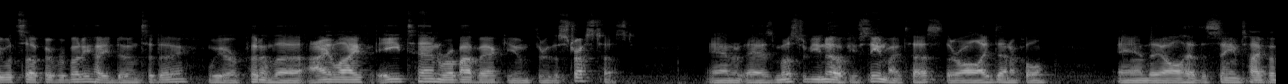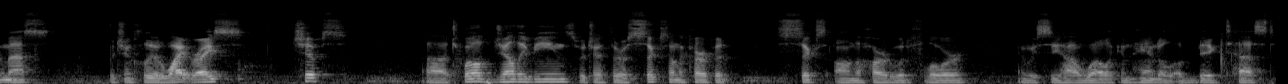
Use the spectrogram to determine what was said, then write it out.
what's up everybody? How you doing today? We are putting the iLife A10 robot vacuum through the stress test. And as most of you know, if you've seen my tests, they're all identical and they all have the same type of mess, which include white rice, chips, uh, 12 jelly beans, which I throw six on the carpet, six on the hardwood floor, and we see how well it can handle a big test.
